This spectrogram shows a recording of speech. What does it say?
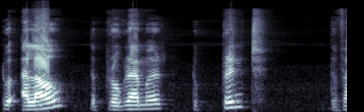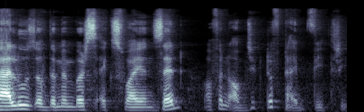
to allow the programmer to print the values of the members x, y and z of an object of type V3.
